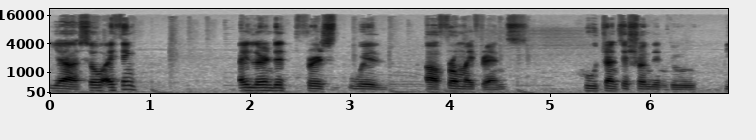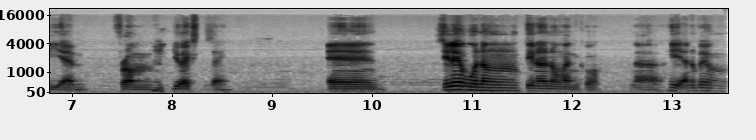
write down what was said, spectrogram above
Yeah, so I think I learned it first with uh, from my friends who transitioned into PM from UX design. And sila yung unang tinanungan ko na, hey, ano ba yung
